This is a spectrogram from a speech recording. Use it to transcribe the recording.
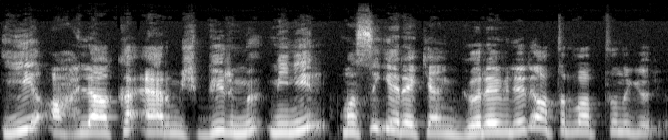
iyi ahlaka ermiş bir müminin yapması gereken görevleri hatırlattığını görüyoruz.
